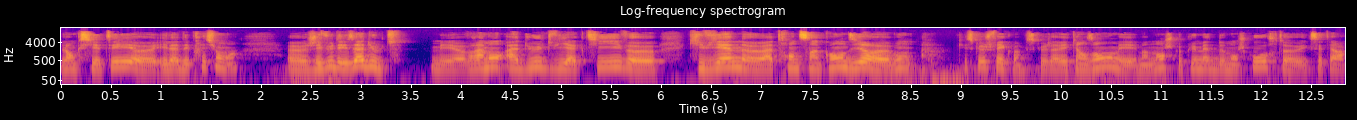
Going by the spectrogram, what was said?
l'anxiété et la dépression. Hein. j'ai vu des adultes, mais vraiment adultes, vie active, qui viennent à 35 ans dire bon, qu'est-ce que je fais quoi? Parce que j'avais 15 ans, mais maintenant je peux plus mettre de manches courtes, etc.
